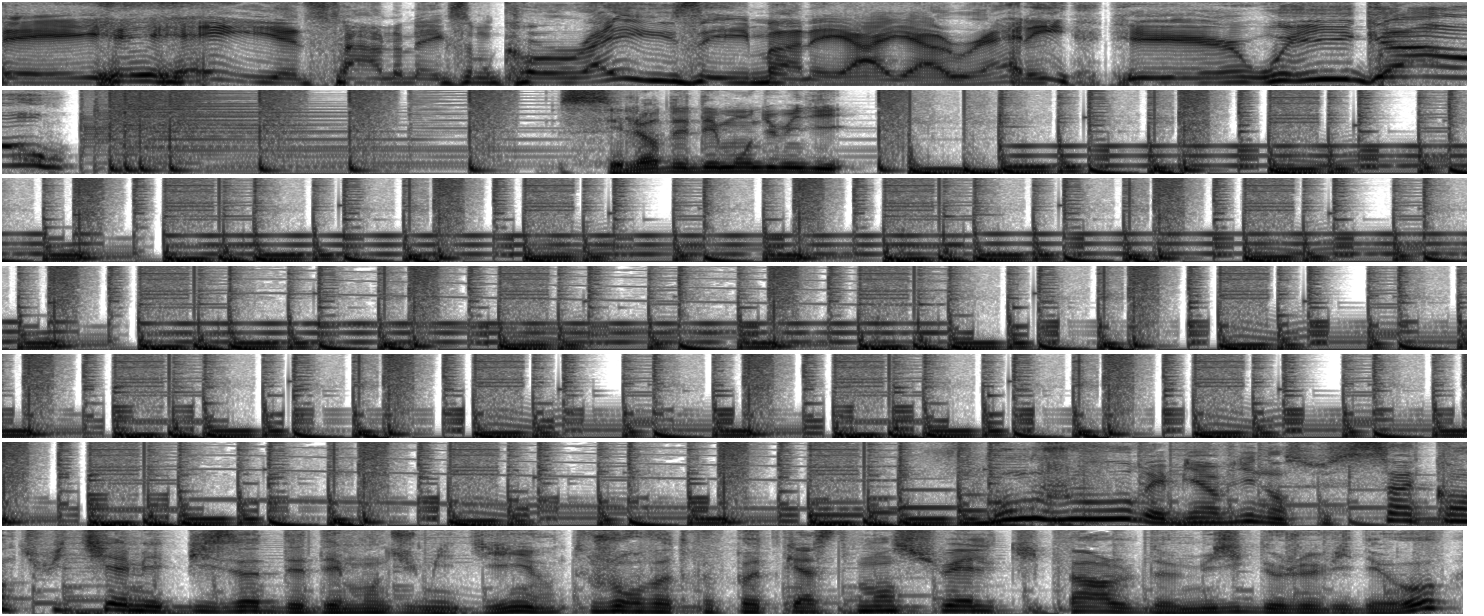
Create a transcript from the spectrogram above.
Hey, hey, hey, it's time to make some crazy money. Are you ready? Here we go! C'est l'heure des démons du midi. Et bienvenue dans ce 58e épisode des Démons du Midi, hein, toujours votre podcast mensuel qui parle de musique de jeux vidéo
